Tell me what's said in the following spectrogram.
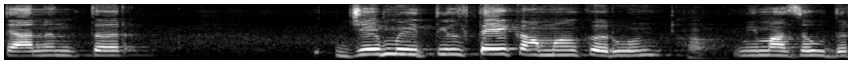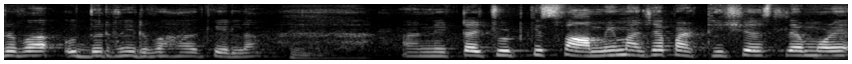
त्यानंतर जे मिळतील ते कामं करून. मी माझा उदरवा उदरनिर्वाह केला. आणि टचउटकी स्वामी माझ्या पाठीशी असल्यामुळे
